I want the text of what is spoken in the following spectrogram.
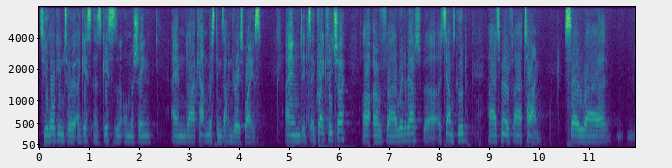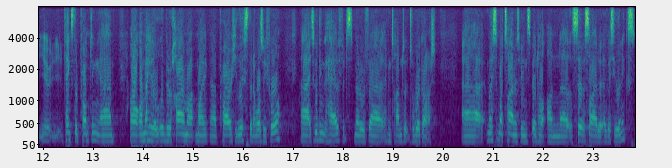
So you log into a, guest as guests on a machine and uh, can't mess things up in various ways. And it's a great feature. Uh, I've uh, read about it. Uh, it sounds good. it's a matter of time. So you, thanks to the prompting, um, I'll, I'll, make it a little bit higher on my, my uh, priority list than it was before. Uh, it's a good thing to have. It's a matter of uh, having time to, to, work on it. most of my time has been spent on, on the server side of SE Linux,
